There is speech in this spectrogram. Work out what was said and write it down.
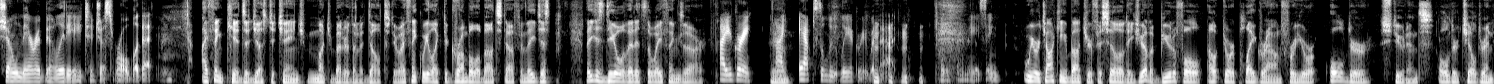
shown their ability to just roll with it. I think kids adjust to change much better than adults do. I think we like to grumble about stuff and they just they just deal with it. It's the way things are. I agree. Yeah. I absolutely agree with that. They've been amazing. We were talking about your facilities. You have a beautiful outdoor playground for your older students, older children,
